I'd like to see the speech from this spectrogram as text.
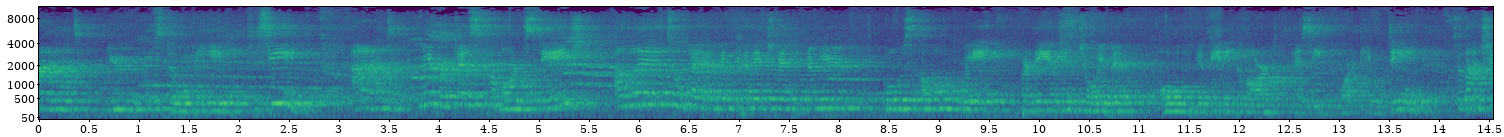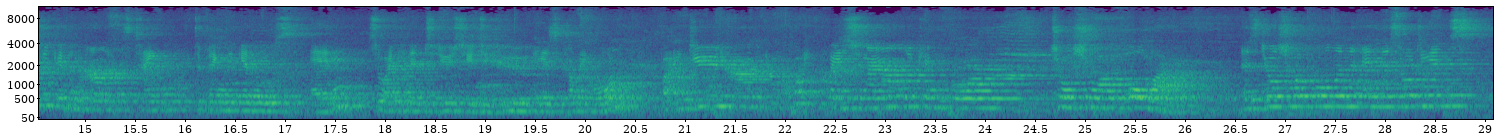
and you will still be able to see. And whoever does come on stage, a little bit of encouragement from you goes a long way for their enjoyment of the very hard, busy working day. So that should have given Alex time to bring the girls in so I can introduce you to who is coming on. But I do have a quick question. I am looking for Joshua Follan. Is Joshua Follan in this audience?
